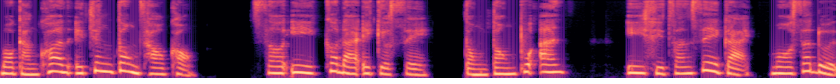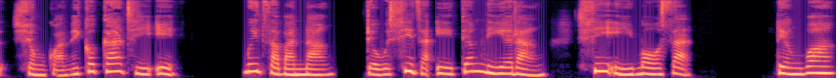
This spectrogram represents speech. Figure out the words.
无共款的政党操控，所以国内的局势动荡不安。伊是全世界谋杀率上悬的国家之一，每十万人。就有四十一点二个人死于谋杀。另外，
